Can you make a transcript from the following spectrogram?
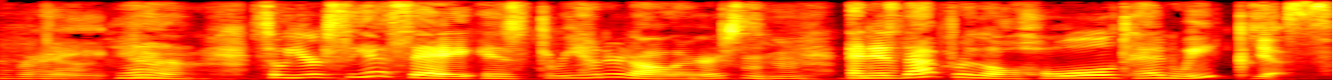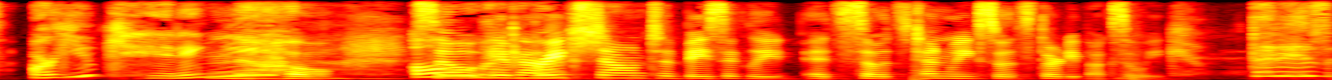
Right. Yeah. So your CSA is $300. dollars mm-hmm. And is that for the whole 10 weeks? Yes. Are you kidding me? No. Oh so it gosh. breaks down to basically it's so it's 10 weeks so it's 30 bucks a week. That is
